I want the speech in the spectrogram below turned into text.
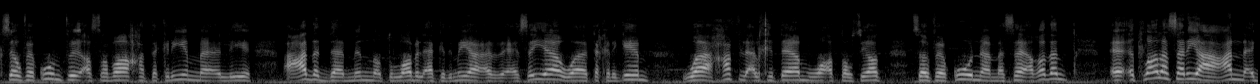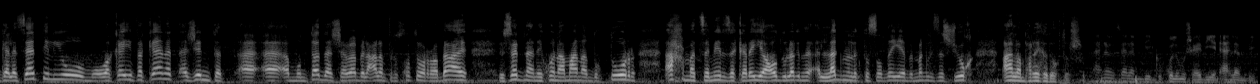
سوف يكون في الصباح تكريم لعدد من طلاب الأكاديمية الرئاسية وتخريجهم وحفل الختام والتوصيات سوف يكون مساء غدا. آه، إطلالة سريعة عن جلسات اليوم وكيف كانت أجندة آه، آه، منتدى شباب العالم في نسخته الرابعة. يسعدنا أن يكون معنا الدكتور أحمد سمير زكريا عضو لجنة اللجنة الاقتصادية بمجلس الشيوخ. أهلا بحضرتك يا دكتور. أهلا وسهلا بيك وكل المشاهدين أهلا بيك.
